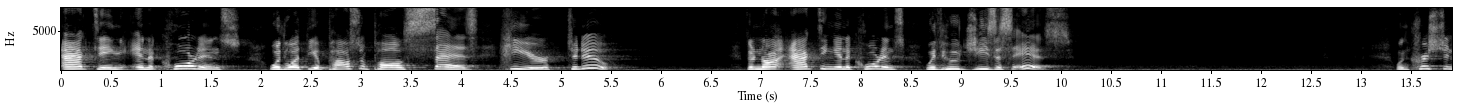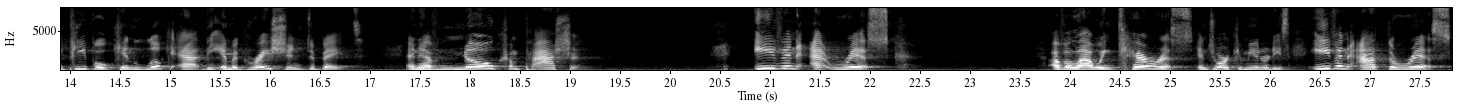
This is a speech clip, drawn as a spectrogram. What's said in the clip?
acting in accordance with what the Apostle Paul says here to do. They're not acting in accordance with who Jesus is. When Christian people can look at the immigration debate and have no compassion, even at risk of allowing terrorists into our communities, even at the risk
